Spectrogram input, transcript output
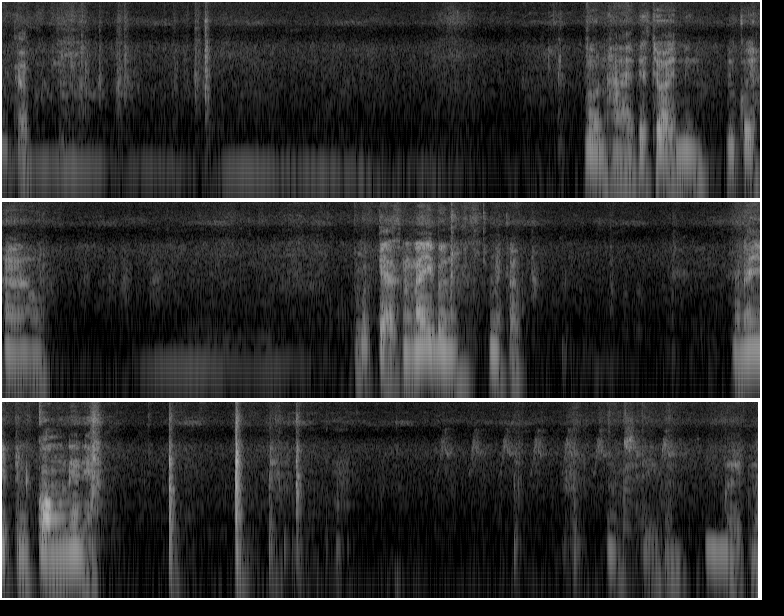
นะ ครับ หล่นหายไปจ่อยหนึ่งนึกค่อยหาเอามาแกะข้างในเบิ้งนะครับข้างในเป็นกองเนี่ยเนี่ยใส่เบิ้งเมือดไหม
